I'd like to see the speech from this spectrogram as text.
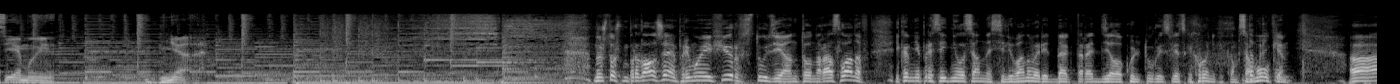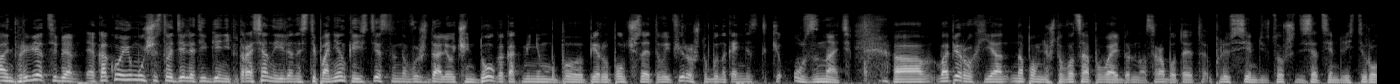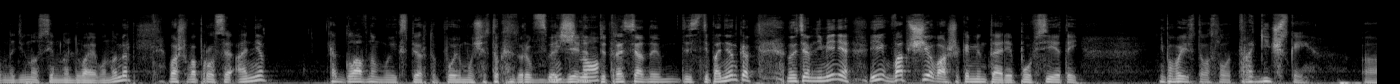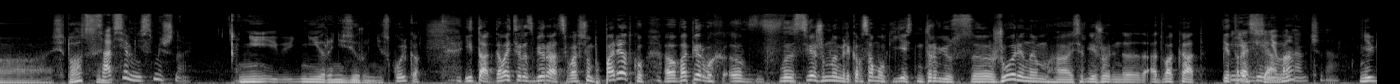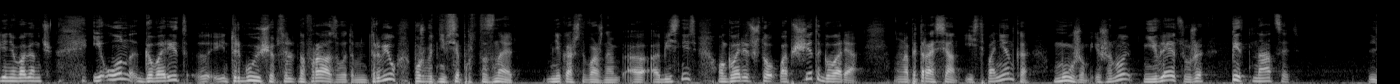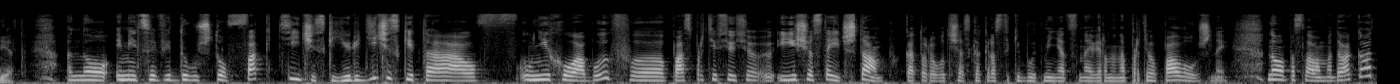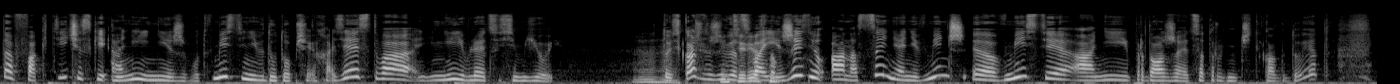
Темы дня. Ну что ж, мы продолжаем прямой эфир в студии Антон Росланов. И ко мне присоединилась Анна Селиванова, редактор отдела культуры и светской хроники комсомолки. А, Ань, привет тебе. Какое имущество делят Евгений Петросян и Елена Степаненко? Естественно, вы ждали очень долго, как минимум первые полчаса этого эфира, чтобы наконец-таки узнать. А, во-первых, я напомню, что WhatsApp и Viber у нас работает плюс 7 967 200 ровно 9702 его номер. Ваши вопросы Анне как главному эксперту по имуществу, который Смешно. делит Петросян и Степаненко. Но тем не менее, и вообще ваши комментарии по всей этой, не побоюсь этого слова, трагической э, ситуации. Совсем не смешной. Не, не иронизирую нисколько. Итак, давайте разбираться во всем по порядку. Э, во-первых, э, в свежем номере комсомолки есть интервью с э, Жориным. Сергей Жорин, адвокат Петросяна. Евгения Вагановича, да. Евгения Вагановича. И он говорит интригующую абсолютно фразу в этом интервью. Может быть, не все просто знают. Мне кажется, важно объяснить. Он говорит, что, вообще-то говоря, Петросян и Степаненко мужем и женой не являются уже 15 лет. Но имеется в виду, что фактически, юридически-то у них у обоих в паспорте все еще и еще стоит штамп, который вот сейчас как раз-таки будет меняться, наверное, на противоположный. Но по словам адвоката, фактически они не живут вместе, не ведут общее хозяйство, не являются семьей. Угу. То есть каждый живет Интересно. своей жизнью, а на сцене они вменьш, э, вместе, они продолжают сотрудничать как дуэт.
